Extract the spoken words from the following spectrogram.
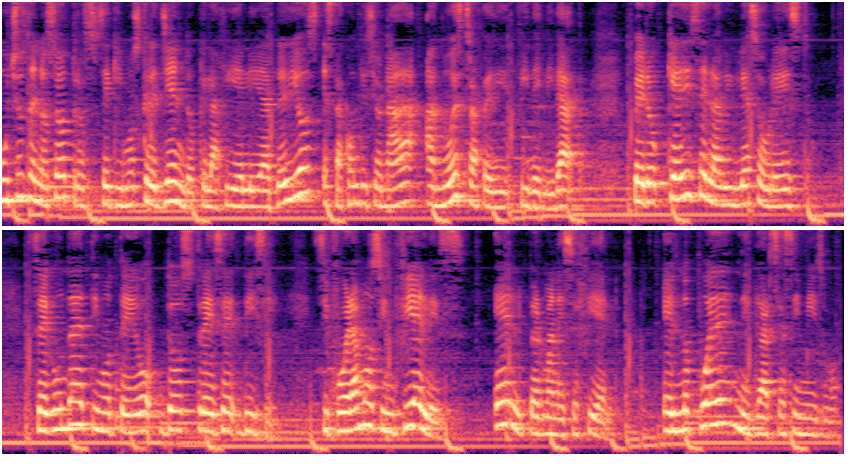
Muchos de nosotros seguimos creyendo que la fidelidad de Dios está condicionada a nuestra fidelidad. Pero, ¿qué dice la Biblia sobre esto? Segunda de Timoteo 2.13 dice, si fuéramos infieles, Él permanece fiel. Él no puede negarse a sí mismo.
